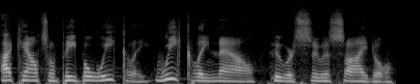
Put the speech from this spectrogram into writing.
I counsel people weekly, weekly now, who are suicidal.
